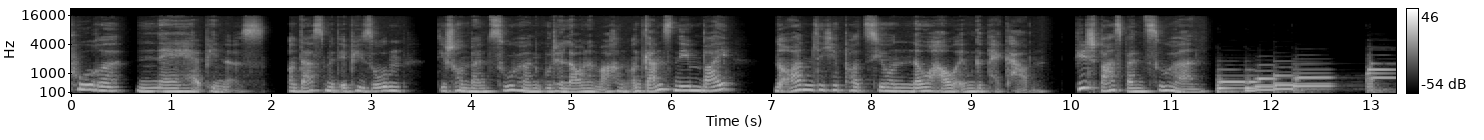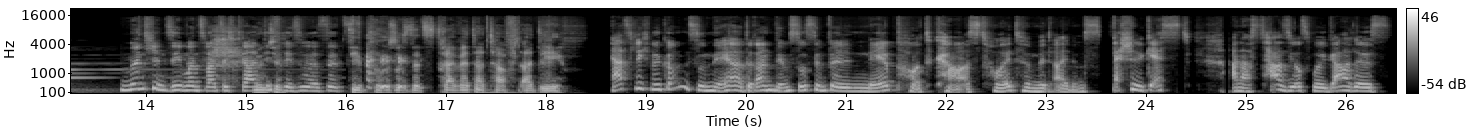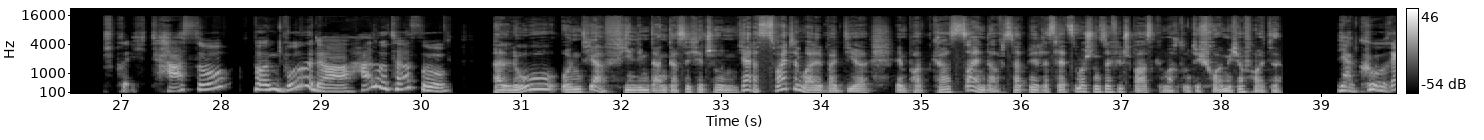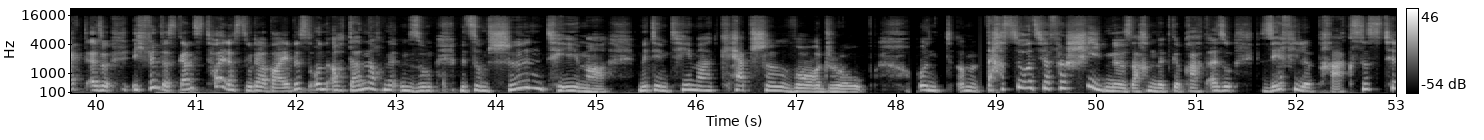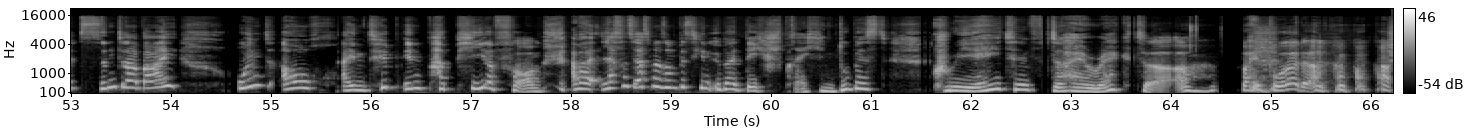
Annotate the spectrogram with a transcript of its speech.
pure Näh-Happiness. Und das mit Episoden, die schon beim Zuhören gute Laune machen und ganz nebenbei eine ordentliche Portion Know-how im Gepäck haben. Viel Spaß beim Zuhören. München 27 Grad, München, die Frisur sitzt. Die Frisur sitzt, drei Wetter Taft AD. Herzlich willkommen zu Näher dran, dem So Simple Näh Podcast. Heute mit einem Special Guest. Anastasios Vulgaris spricht Tasso von Burda. Hallo Tasso. Hallo und ja, vielen lieben Dank, dass ich jetzt schon ja das zweite Mal bei dir im Podcast sein darf. Es hat mir das letzte Mal schon sehr viel Spaß gemacht und ich freue mich auf heute. Ja, korrekt. Also ich finde das ganz toll, dass du dabei bist und auch dann noch mit so, mit so einem schönen Thema, mit dem Thema Capsule Wardrobe. Und ähm, da hast du uns ja verschiedene Sachen mitgebracht. Also sehr viele Praxistipps sind dabei und auch ein Tipp in Papierform. Aber lass uns erstmal so ein bisschen über dich sprechen. Du bist Creative Director bei Burda.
